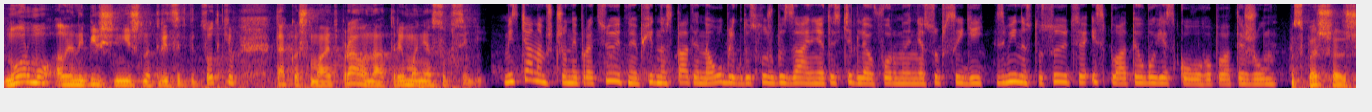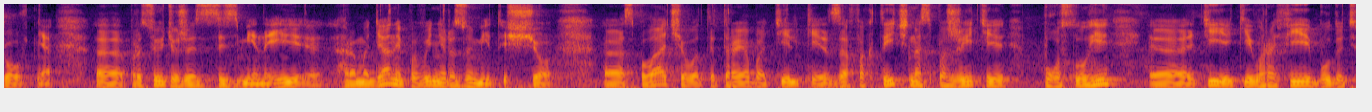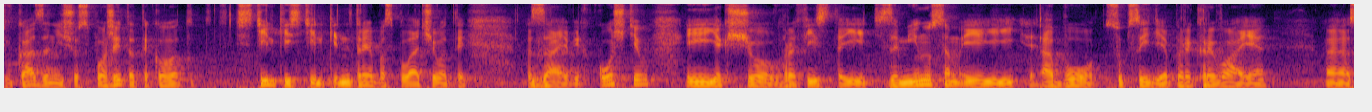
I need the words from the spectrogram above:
норму, але не більше ніж на 30%, також мають право на отримання субсидій. Містянам, що не працюють, необхідно стати на облік до служби зайнятості для оформлення субсидій. Зміни стосуються і сплати обов'язкового платежу. З 1 жовтня е, працюють уже зі зміни, і е, громадяни повинні розуміти, що е, сплачувати треба тільки за фактично спожиті. Послуги, е, ті, які в графі будуть вказані, що спожито такого стільки, стільки. Не треба сплачувати зайвих коштів. І якщо в графі стоїть за мінусом, і, або субсидія перекриває е,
